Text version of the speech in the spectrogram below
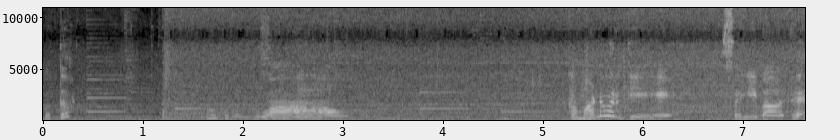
होत? वाव कमांड वरती हे. सही बात है।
